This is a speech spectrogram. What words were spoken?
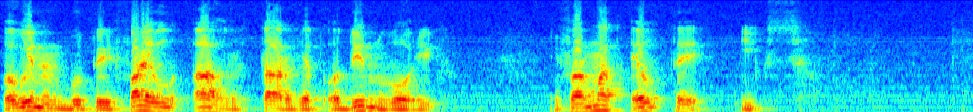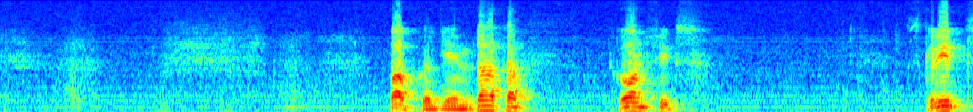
повинен бути файл agr target 1 logik і формат LT, X. Папка GameData, Confix, Scripts.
